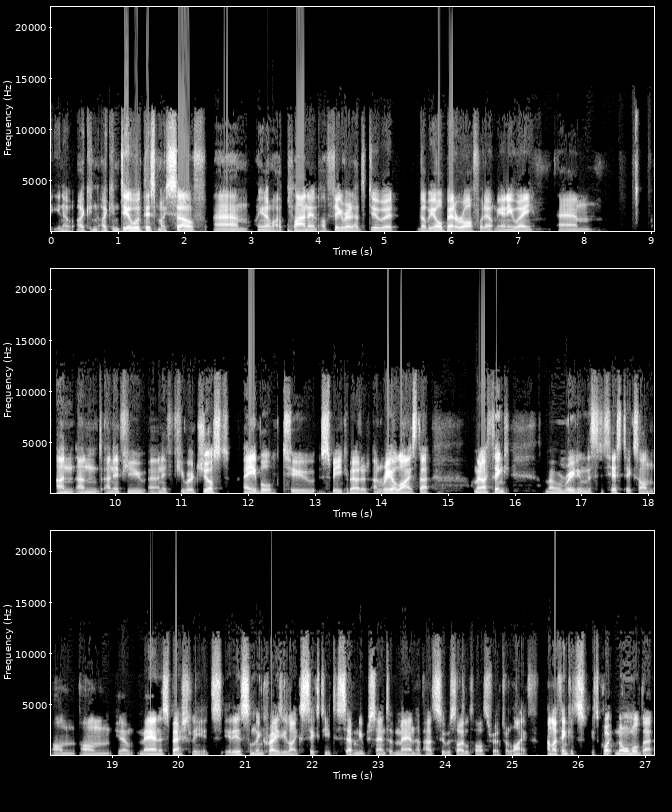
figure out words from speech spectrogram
you know, I can, I can deal with this myself. Um, you know, I'll plan it. I'll figure out how to do it. They'll be all better off without me anyway. Um, and and and if you and if you were just able to speak about it and realize that i mean i think remember reading the statistics on on on you know men especially it's it is something crazy like 60 to 70 percent of men have had suicidal thoughts throughout their life and i think it's it's quite normal that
